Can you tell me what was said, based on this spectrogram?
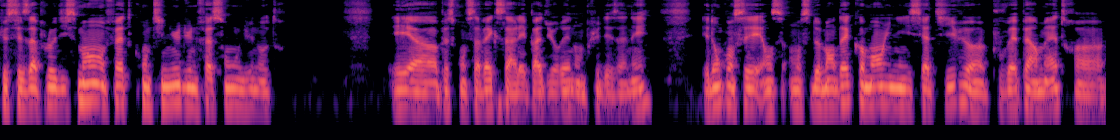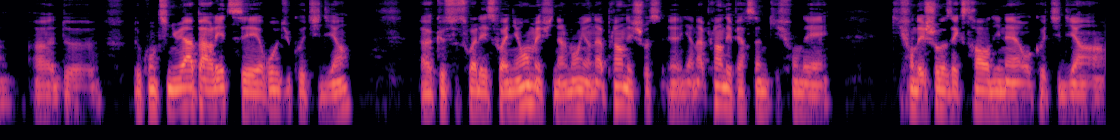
que ces applaudissements en fait continuent d'une façon ou d'une autre. Et parce qu'on savait que ça allait pas durer non plus des années. Et donc on s'est on, se demandait comment une initiative pouvait permettre de de continuer à parler de ces héros du quotidien euh, que ce soit les soignants, mais finalement il y en a plein des choses, il y en a plein des personnes qui font des qui font des choses extraordinaires au quotidien,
